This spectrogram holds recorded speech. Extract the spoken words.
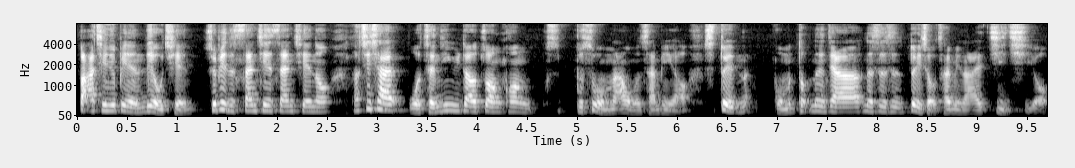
八千就变成六千，所以变成三千三千哦。然后接下来我曾经遇到状况，是不是我们拿我们产品哦？是对那我们都那家那是是对手产品拿来计起哦。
